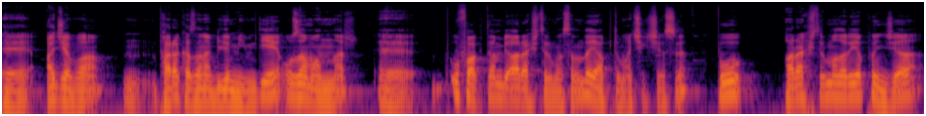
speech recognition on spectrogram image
e, acaba para kazanabilir miyim diye o zamanlar e, ufaktan bir araştırmasını da yaptım açıkçası. Bu araştırmaları yapınca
